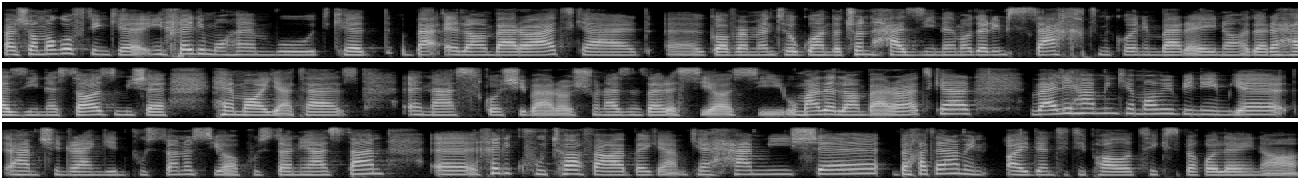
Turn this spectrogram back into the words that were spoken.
و شما گفتین که این خیلی مهم بود که اعلام براعت کرد گاورمنت اوگاندا چون هزینه ما داریم سخت می‌کنیم برای اینا داره هزینه ساز میشه حمایت از نسل کشی براشون از نظر سیاسی. اومد اعلام براعت کرد. ولی همین که ما می‌بینیم یه همچین رنگین پوستان و سیاه پوستانی هستن خیلی کوتاه فقط بگم که همیشه به خاطر همین identity politics به قول اینا.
